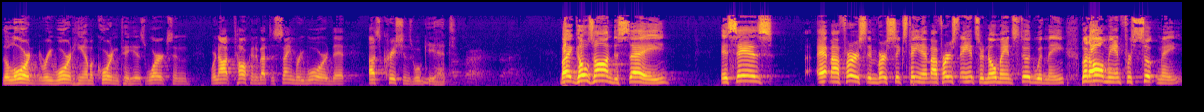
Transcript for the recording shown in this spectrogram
the Lord reward him according to his works, and we're not talking about the same reward that us Christians will get. But it goes on to say, it says, at my first, in verse 16, at my first answer, no man stood with me, but all men forsook me.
